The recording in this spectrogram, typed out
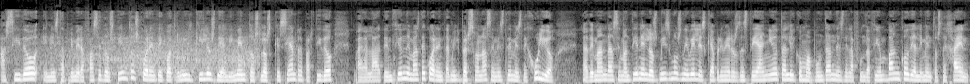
ha sido en esta primera fase 244.000 kilos de alimentos los que se han repartido para la atención de más de 40.000 personas en este mes de julio. La demanda se mantiene en los mismos niveles que a primeros de este año, tal y como apuntan desde la Fundación Banco de Alimentos de Jaén.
